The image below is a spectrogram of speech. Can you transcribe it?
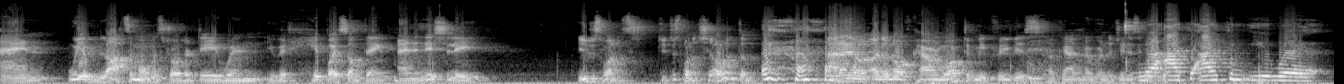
And we have lots of moments throughout our day when you get hit by something and initially you just want to you just want to shout at them. and I don't I don't know if Karen worked with me previous I can't remember in the junior school. No, I, th- I think you were.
